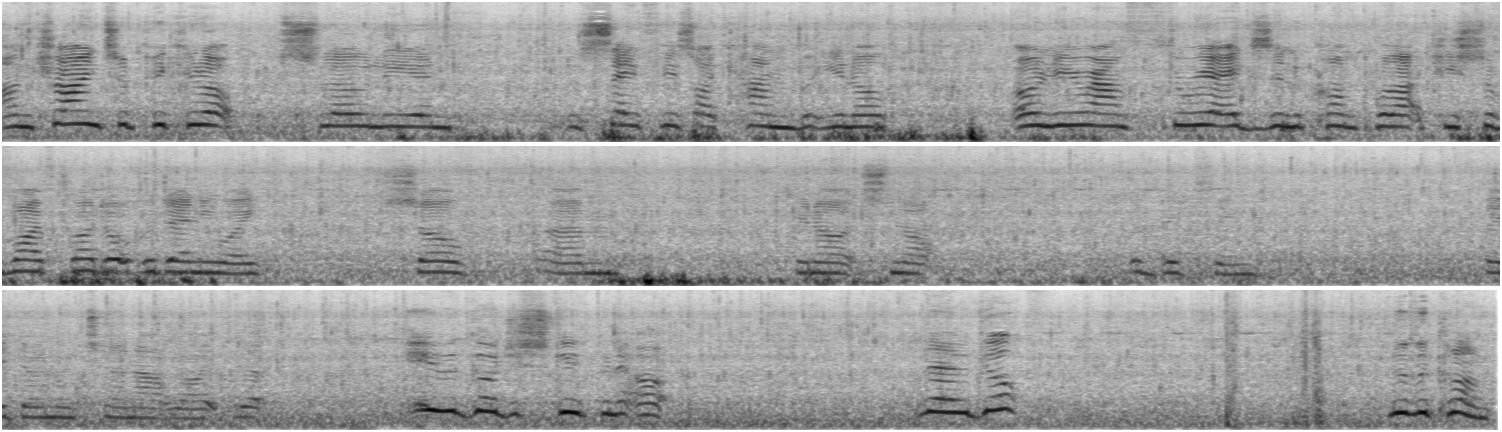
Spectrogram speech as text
I'm trying to pick it up slowly and as safely as I can, but, you know, only around three eggs in a clump will actually survive to adulthood anyway. So, um, you know, it's not a big thing. They don't all turn out right, but here we go, just scooping it up. There we go. Another clump.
